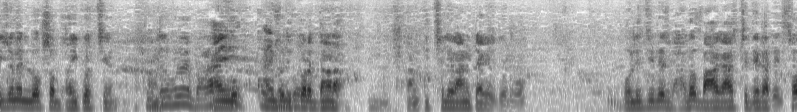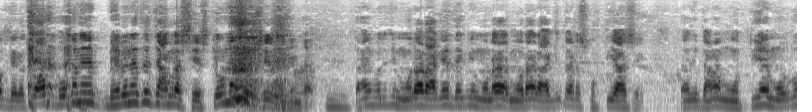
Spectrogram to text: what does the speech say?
পিছনের লোক সব ভয় করছে। সুন্দরবনের বাঘ আমি খুব আমি বলি তোরা দাঁড়া শান্তির ছেলের আমি ট্যাকেল করব। বলেছি বেশ ভালো বাঘ আসছে দেখাতে সব দেখা সব ওখানে ভেবে নেছে যে আমরা শেষ কেউ না কেউ শেষ এখানটা তাই আমি বলেছি মরার আগে দেখবি মরার মরার আগে তো একটা শক্তি আসে। তাই আমি দাঁড়া মরতে হয় মরবো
